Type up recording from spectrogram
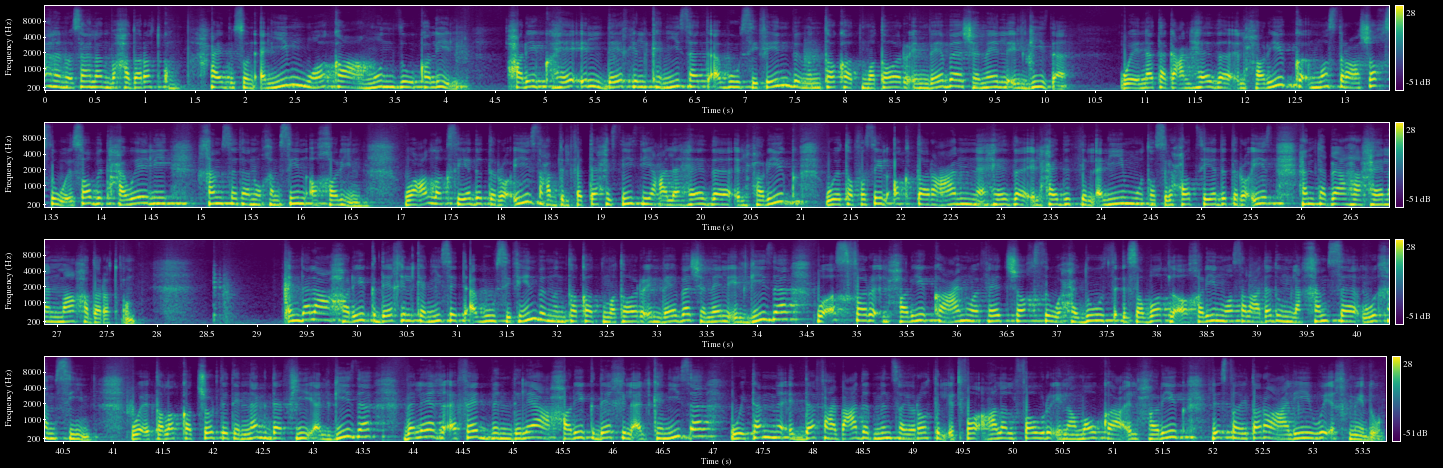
أهلا وسهلا بحضراتكم. حادث أليم وقع منذ قليل. حريق هائل داخل كنيسة أبو سيفين بمنطقة مطار إمبابة شمال الجيزة. ونتج عن هذا الحريق مصرع شخص وإصابة حوالي 55 آخرين. وعلق سيادة الرئيس عبد الفتاح السيسي على هذا الحريق. وتفاصيل أكتر عن هذا الحادث الأليم وتصريحات سيادة الرئيس هنتابعها حالا مع حضراتكم. اندلع حريق داخل كنيسة أبو سيفين بمنطقة مطار إمبابة شمال الجيزة وأسفر الحريق عن وفاة شخص وحدوث إصابات لآخرين وصل عددهم ل 55 وتلقت شرطة النجدة في الجيزة بلاغ أفاد باندلاع حريق داخل الكنيسة وتم الدفع بعدد من سيارات الإطفاء على الفور إلى موقع الحريق للسيطرة عليه وإخماده.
